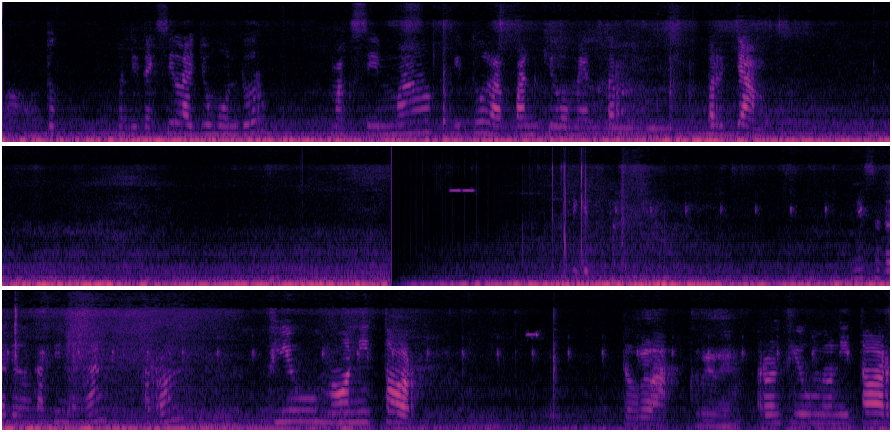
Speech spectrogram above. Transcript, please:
eh, untuk mendeteksi laju mundur maksimal itu 8 km per jam. Sedikit. Ini sudah dilengkapi dengan front view monitor. Tuh, Pak Keren ya. front view monitor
